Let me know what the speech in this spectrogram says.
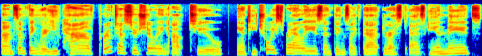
um, something where you have protesters showing up to anti-choice rallies and things like that dressed as handmaids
